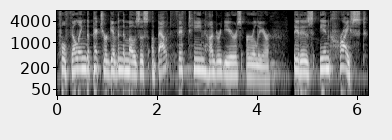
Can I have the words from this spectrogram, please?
fulfilling the picture given to Moses about 1500 years earlier. It is in Christ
